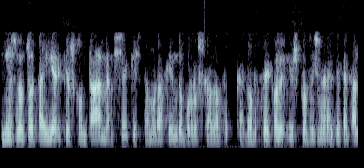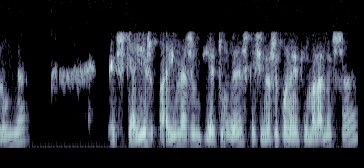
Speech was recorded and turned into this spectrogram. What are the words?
en este otro taller que os contaba Merced, que estamos haciendo por los 14 colegios profesionales de Cataluña, es que hay, hay unas inquietudes que si no se ponen encima de la mesa,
